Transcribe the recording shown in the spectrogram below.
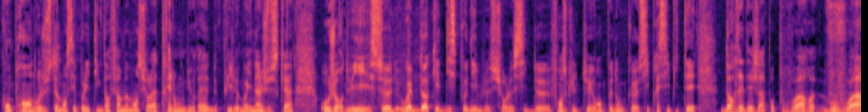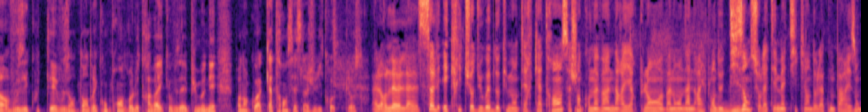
comprendre justement ces politiques d'enfermement sur la très longue durée, depuis le Moyen Âge jusqu'à aujourd'hui. Ce webdoc est disponible sur le site de France Culture. On peut donc s'y précipiter d'ores et déjà pour pouvoir vous voir, vous écouter, vous entendre et comprendre le travail que vous avez pu mener pendant quoi Quatre ans, c'est cela, Julie Klaus Alors la seule écriture du web documentaire quatre ans, sachant qu'on avait un arrière-plan, ben non, on a un arrière-plan de dix ans sur la thématique hein, de la comparaison,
